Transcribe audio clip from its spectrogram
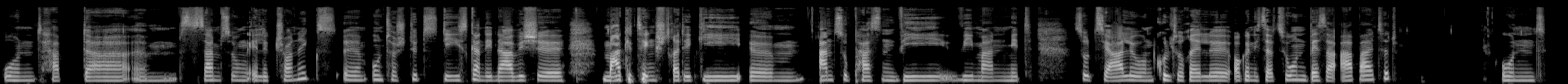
und habe da ähm, Samsung Electronics ähm, unterstützt, die skandinavische Marketingstrategie ähm, anzupassen, wie, wie man mit soziale und kulturelle Organisationen besser arbeitet. Und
